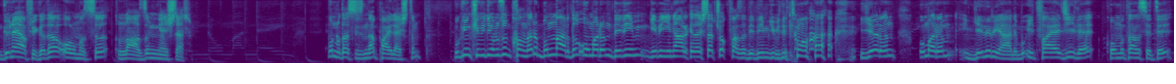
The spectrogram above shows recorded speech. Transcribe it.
Güney Afrika'da olması lazım gençler. Bunu da sizinle paylaştım. Bugünkü videomuzun konuları bunlardı. Umarım dediğim gibi yine arkadaşlar çok fazla dediğim gibi dedim ama yarın umarım gelir yani bu itfaiyeciyle komutan seti.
